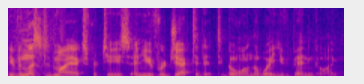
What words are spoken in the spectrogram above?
You've enlisted my expertise and you've rejected it to go on the way you've been going.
